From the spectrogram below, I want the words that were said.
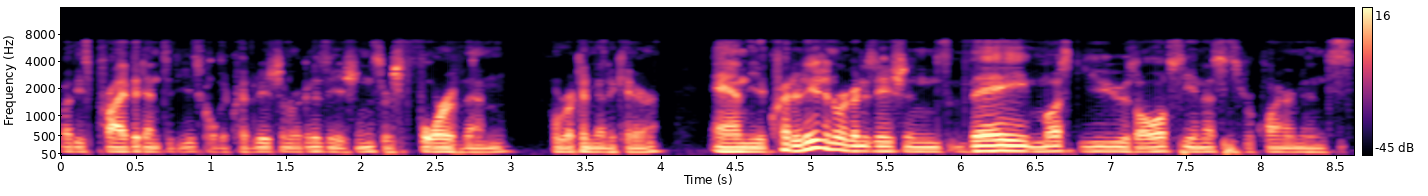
by these private entities called accreditation organizations. There's four of them who work in Medicare. And the accreditation organizations, they must use all of CMS's requirements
